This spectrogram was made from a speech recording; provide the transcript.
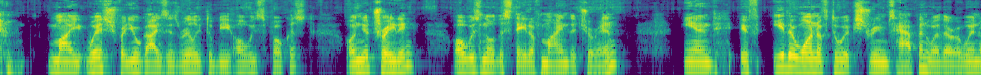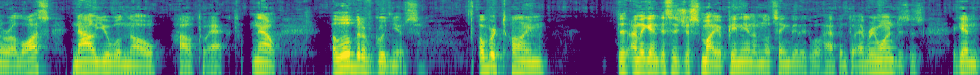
my wish for you guys is really to be always focused on your trading, always know the state of mind that you're in. And if either one of two extremes happen, whether a win or a loss, now you will know how to act. Now, a little bit of good news. Over time, and again, this is just my opinion. I'm not saying that it will happen to everyone. This is, again,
